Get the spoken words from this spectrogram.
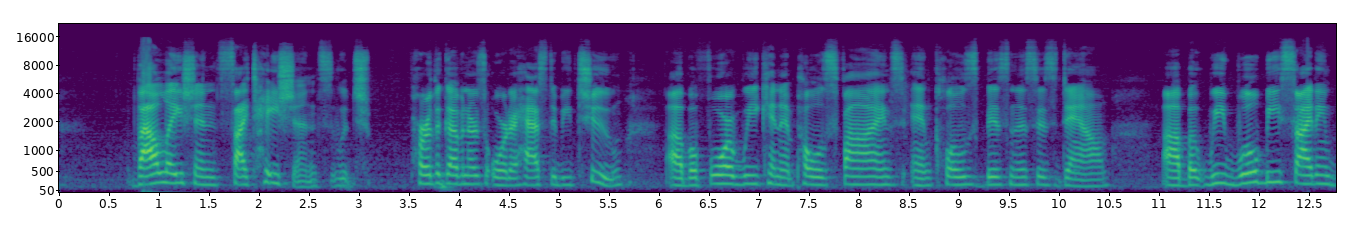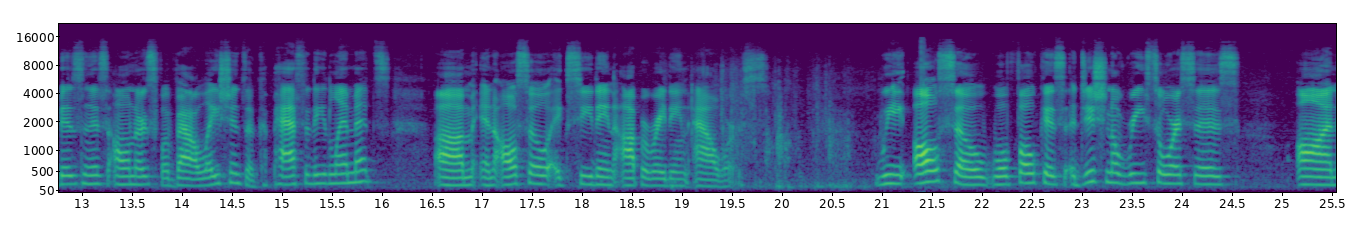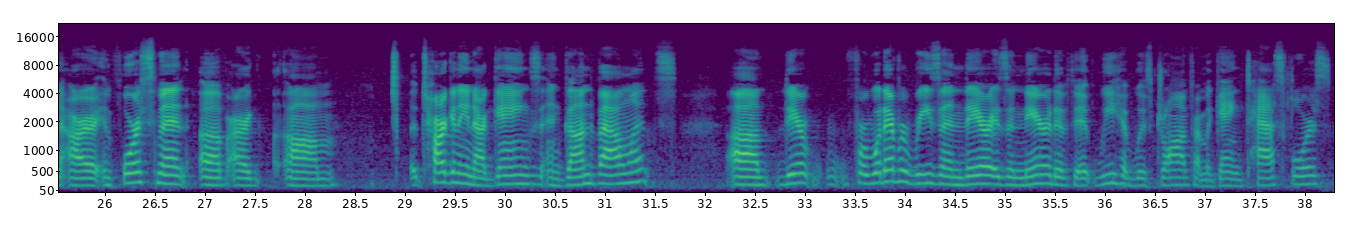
violation citations, which per the governor's order has to be two uh, before we can impose fines and close businesses down. Uh, but we will be citing business owners for violations of capacity limits um, and also exceeding operating hours. We also will focus additional resources on our enforcement of our um, targeting our gangs and gun violence. Um, there, for whatever reason, there is a narrative that we have withdrawn from a gang task force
